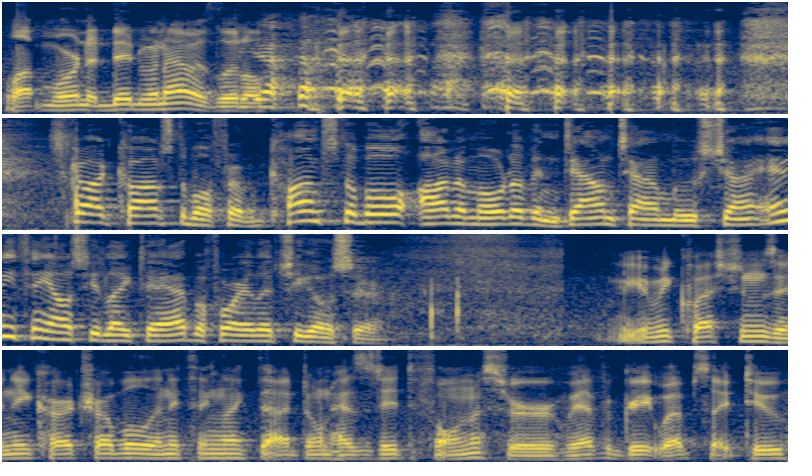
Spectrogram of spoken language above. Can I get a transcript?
lot more than it did when I was little. Scott Constable from Constable Automotive in downtown Moose Jaw. Anything else you'd like to add before I let you go, sir? If you have any questions, any car trouble, anything like that, don't hesitate to phone us. Or we have a great website too.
